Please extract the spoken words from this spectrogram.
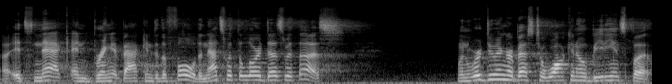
uh, its neck and bring it back into the fold. And that's what the Lord does with us. When we're doing our best to walk in obedience, but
